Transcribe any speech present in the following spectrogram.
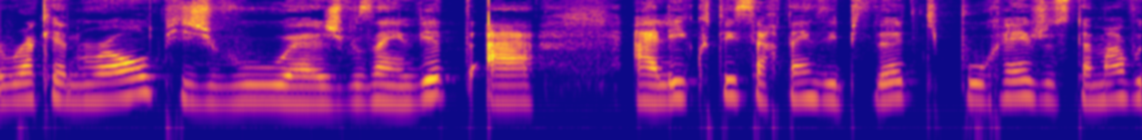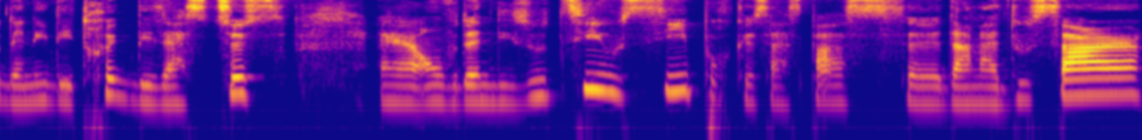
rock and roll. Puis je vous, je vous invite à aller écouter certains épisodes qui pourraient justement vous donner des trucs, des astuces. Euh, on vous donne des outils aussi pour que ça se passe euh, dans la douceur,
